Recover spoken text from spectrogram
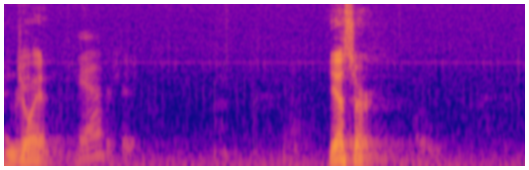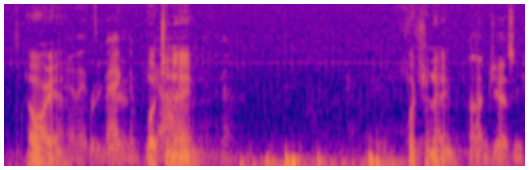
enjoy it. Yeah, Appreciate it. Yes, sir. How are you? and it's Pretty. Magnum PI. What's your name? No. What's your name? I'm Jesse.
